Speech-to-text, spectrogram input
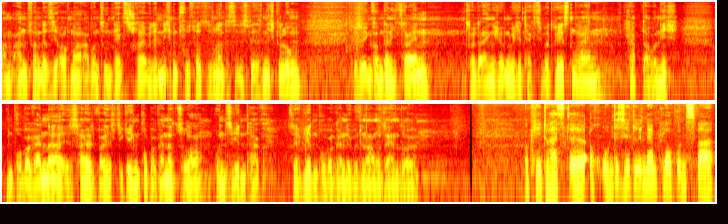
am Anfang, dass ich auch mal ab und zu einen Text schreibe, der nicht mit Fußball zu tun hat. Das ist mir nicht gelungen. Deswegen kommt da nichts rein. Sollte eigentlich irgendwelche Texte über Dresden rein, klappt aber nicht. Und Propaganda ist halt, weil es die Gegenpropaganda zur uns jeden Tag servierten Propaganda über Dynamo sein soll. Okay, du hast äh, auch Untertitel in deinem Blog und zwar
